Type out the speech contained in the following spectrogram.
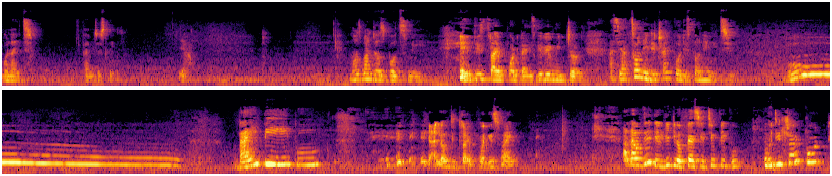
Good night time to sleep yeah. My husband just bought me this tripod that is giving me joy. As you are turning the tripod is turning with you. Ooh. bye people. I love the tripod. It's fine. And i'm doing the video first with you people. With the tripod.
